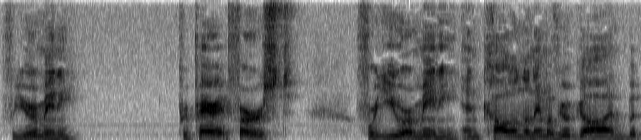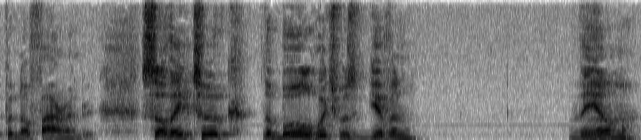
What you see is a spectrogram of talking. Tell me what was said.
For you are many, prepare it first, for you are many, and call on the name of your God, but put no fire under it. So they took the bull which was given them,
